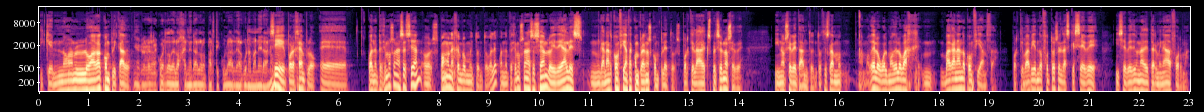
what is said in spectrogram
y que no lo haga complicado. Yo creo que recuerdo de lo general o lo particular de alguna manera, ¿no? Sí, por ejemplo, eh, cuando empecemos una sesión, os pongo un ejemplo muy tonto, ¿vale? Cuando empecemos una sesión, lo ideal es ganar confianza con planos completos, porque la expresión no se ve y no se ve tanto. Entonces la, la modelo o el modelo va, va ganando confianza, porque va viendo fotos en las que se ve y se ve de una determinada forma.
